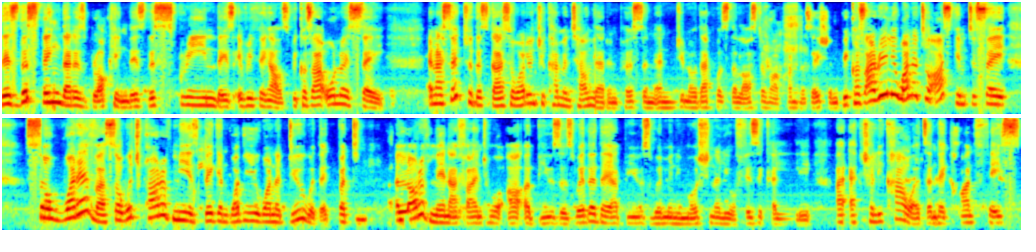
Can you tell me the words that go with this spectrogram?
there's this thing that is blocking there's this screen there's everything else. Because i always say and i said to this guy so why don't you come and tell me that in person? And you know that was the last of our conversation. Because i really wanted to ask him to say so whatever so which part of me is big and what do you want to do with it? But a lot of men I find who are abusers, whether they abuse women emotionally or physically, are actually cowards and they can't face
